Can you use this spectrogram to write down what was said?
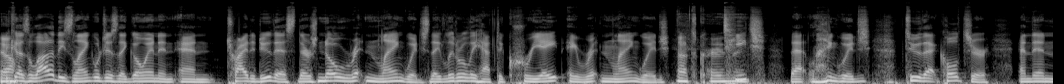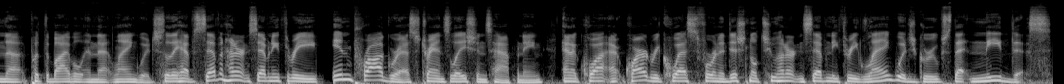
Yeah. because a lot of these languages they go in and, and try to do this there's no written language they literally have to create a written language That's crazy. teach that language to that culture and then uh, put the bible in that language so they have 773 in progress translations happening and acqui- acquired requests for an additional 273 language groups that need this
